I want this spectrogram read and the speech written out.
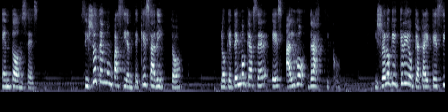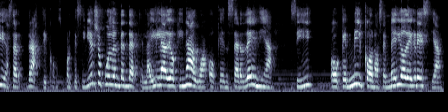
Entonces, si yo tengo un paciente que es adicto, lo que tengo que hacer es algo drástico. Y yo lo que creo que acá hay que sí hacer drásticos, porque si bien yo puedo entender que en la isla de Okinawa o que en Cerdeña, ¿sí? O que en Mykonos, en medio de Grecia,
